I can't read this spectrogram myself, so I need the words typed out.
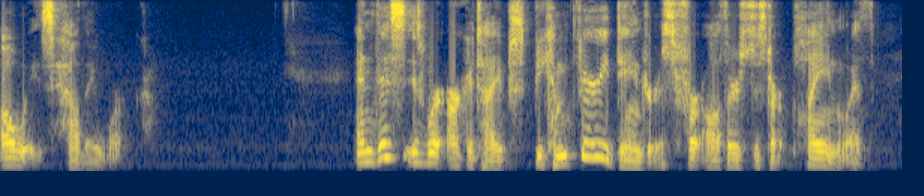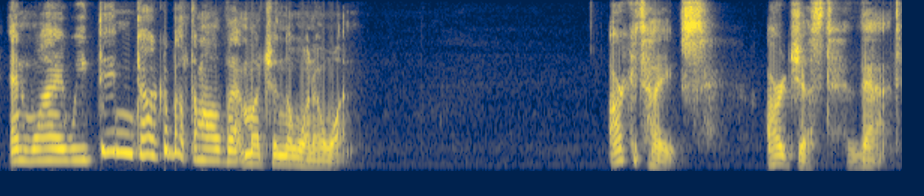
always how they work. And this is where archetypes become very dangerous for authors to start playing with, and why we didn't talk about them all that much in the 101. Archetypes are just that.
